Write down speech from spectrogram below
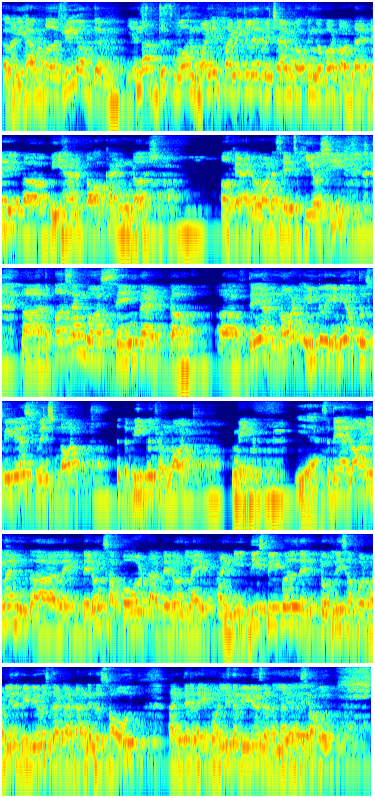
Uh, we have person- three of them, Yes. not just one. One in particular, which I'm talking about, on that day, uh, we had a talk, and uh, okay, I don't want to say it's he or she. Uh, the person was saying that uh, uh, they are not into any of those videos which not the people from north make Yeah. so they are not even uh, like they don't support or they don't like and these people they totally support only the videos that are done in the south and they like only the videos that are done Yeah, in the yeah. south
